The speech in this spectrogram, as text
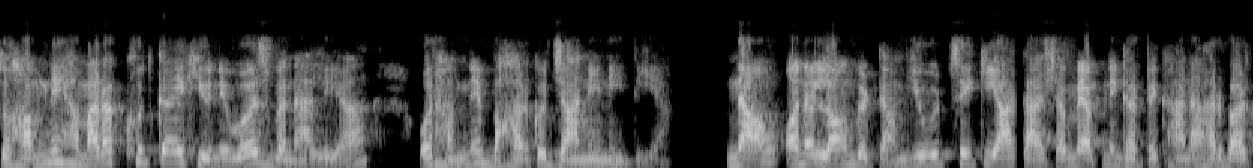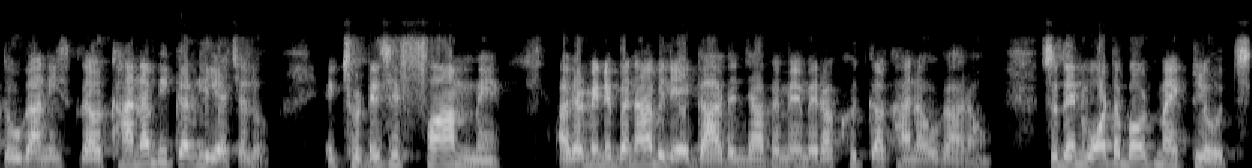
तो हमने हमारा खुद का एक यूनिवर्स बना लिया और हमने बाहर को जाने नहीं दिया। Now on a longer term you would say कि आकाश, अब मैं अपने घर पे खाना हर बार तो उगा नहीं सकता और खाना भी कर लिया, चलो। एक छोटे से फार्म में, अगर मैंने बना भी लिया गार्डन जहाँ पे मैं मेरा खुद का खाना उगा रहा हूँ। So then what about my clothes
